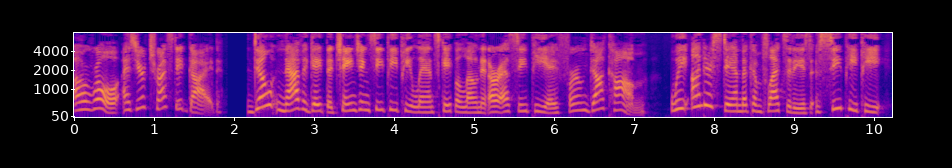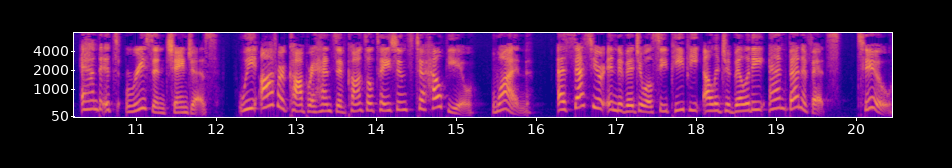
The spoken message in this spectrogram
A role as your trusted guide. Don't navigate the changing CPP landscape alone at rscpafirm.com. We understand the complexities of CPP and its recent changes. We offer comprehensive consultations to help you. 1. Assess your individual CPP eligibility and benefits. 2.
